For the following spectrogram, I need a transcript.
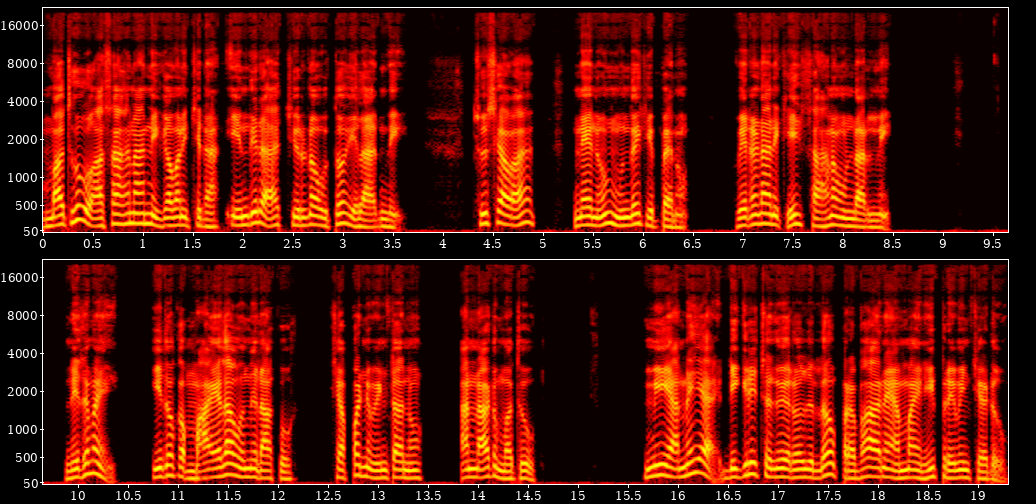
మధు అసహనాన్ని గమనించిన ఇందిర చిరునవ్వుతో ఇలా అంది. చూశావా? నేను ముందే చెప్పాను. వినడానికి సహనం ఉండాలని. నిజమే ఇదొక మాయలా ఉంది నాకు. చెప్పండి వింటాను అన్నాడు మధు. మీ అన్నయ్య డిగ్రీ చదివే రోజుల్లో ప్రభా అనే అమ్మాయిని ప్రేమించాడు.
